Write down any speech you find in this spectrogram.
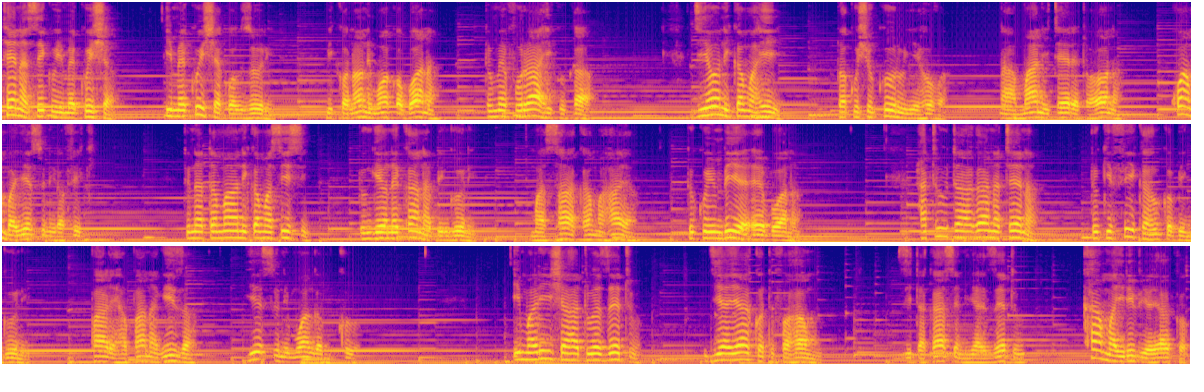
tena siku imekwisha, imekwisha kwa uzuri. Mikononi mwako Bwana tumefurahi kukaa. Jioni kama hii twakushukuru Yehova, na amani tere twaona kwamba Yesu ni rafiki. Tunatamani kama sisi tungeonekana mbinguni masaa kama haya, tukuimbie e Bwana. Hatutaagana tena tukifika huko mbinguni, pale hapana giza. Yesu ni mwanga mkuu. Imarisha hatua zetu, njia yako tufahamu, zitakase nia zetu kama ilivyo yako.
